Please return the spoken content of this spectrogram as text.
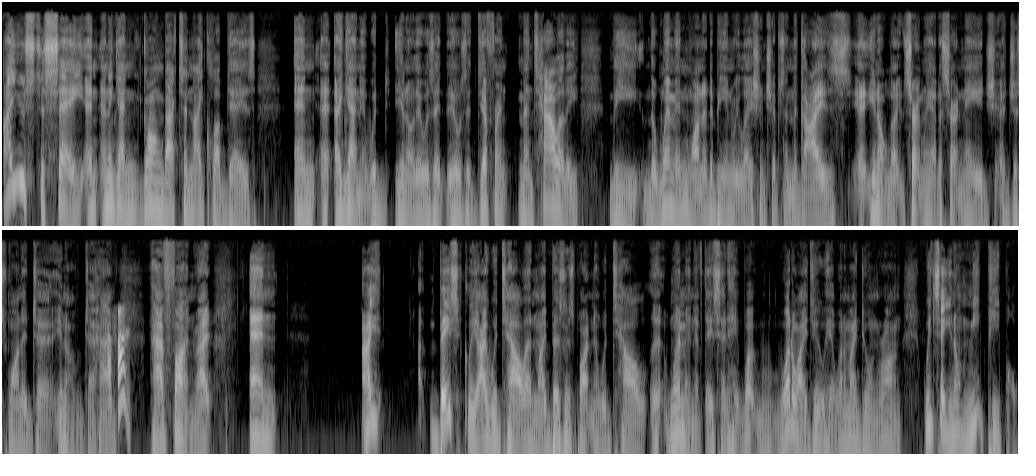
I used to say, and, and again, going back to nightclub days, and uh, again, it would you know there was a there was a different mentality the the women wanted to be in relationships, and the guys, uh, you know, like, certainly at a certain age, uh, just wanted to, you know, to have have fun, have fun, right? And I basically I would tell, and my business partner would tell uh, women if they said, "Hey, what what do I do here? What am I doing wrong?" We'd say, you know, meet people,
